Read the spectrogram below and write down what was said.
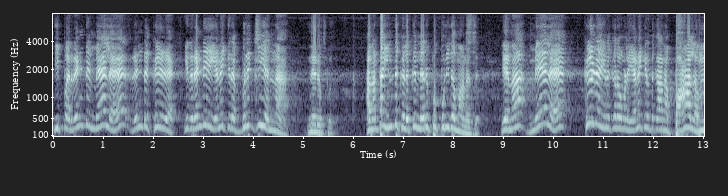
இப்போ ரெண்டு மேலே ரெண்டு கீழே. இது ரெண்டையும் இணைக்கிற பிரிட்ஜ் என்ன? நெருப்பு. அதனால தான் இந்துக்களுக்கு நெருப்பு புனிதமானது. ஏன்னா மேலே கீழே இருக்கிறவங்களை இணைக்கிறதுக்கான பாலம்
